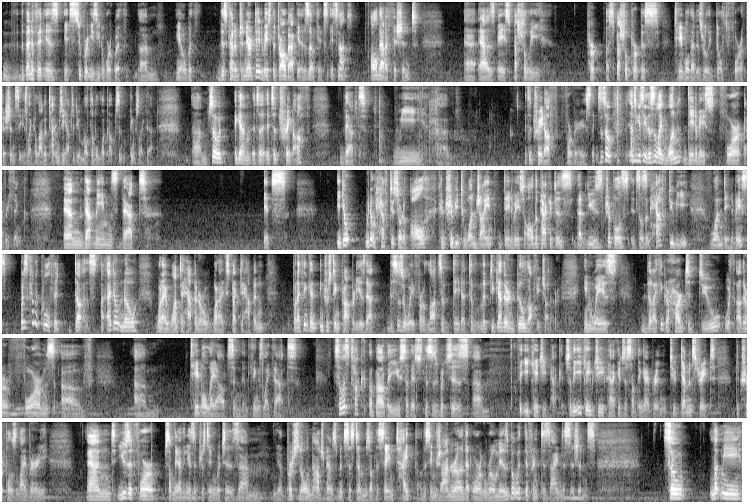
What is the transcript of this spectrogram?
the benefit is it's super easy to work with. Um, you know, with this kind of generic database, the drawback is, okay, it's, it's not all that efficient uh, as a specially a special purpose table that is really built for efficiencies. Like a lot of times you have to do multiple lookups and things like that. Um, so again, it's a it's a trade-off that we um, it's a trade-off for various things. So as you can see, this is like one database for everything. And that means that it's it don't we don't have to sort of all contribute to one giant database, all the packages that use triples. It doesn't have to be one database, but it's kind of cool if it does. I, don't know what I want to happen or what I expect to happen, but I think an interesting property is that this is a way for lots of data to live together and build off each other in ways that I think are hard to do with other forms of um, table layouts and, and things like that. So let's talk about a use of it. This is which is um, the EKG package. So the EKG package is something I've written to demonstrate the triples library and use it for something I think is interesting, which is um, you know, personal knowledge management systems of the same type, of the same genre that Org Roam is, but with different design decisions. So let me,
